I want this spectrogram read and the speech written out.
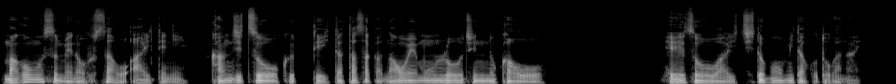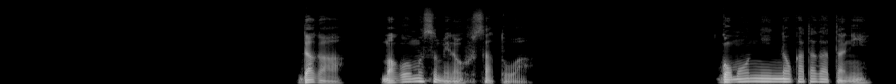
孫娘の房を相手に漢実を送っていた田坂直右衛門老人の顔を、平蔵は一度も見たことがない。だが、孫娘のふさとは、ご門人の方々に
